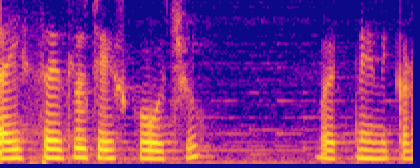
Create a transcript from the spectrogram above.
డైస్ సైజ్లో చేసుకోవచ్చు. బట్ నేను ఇక్కడ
